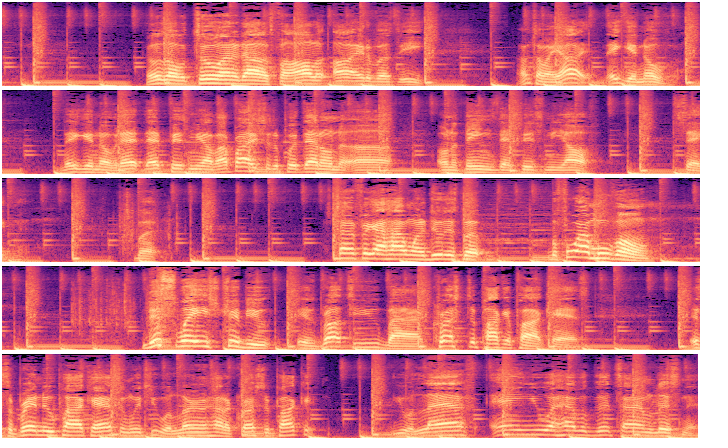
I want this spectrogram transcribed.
It was over two hundred dollars for all all eight of us to eat. I'm talking about y'all. They getting over. They getting over. That that pissed me off. I probably should have put that on the uh, on the things that pissed me off segment. But trying to figure out how I want to do this. But before I move on, this Sway's tribute is brought to you by Crush the Pocket Podcast. It's a brand new podcast in which you will learn how to crush the pocket, you will laugh, and you will have a good time listening.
